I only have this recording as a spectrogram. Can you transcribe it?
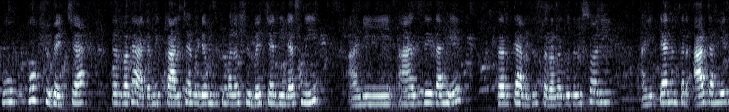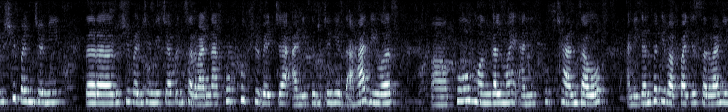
खूप खूप शुभेच्छा. तर बघा आता मी कालच्या व्हिडिओमध्ये तुम्हाला शुभेच्छा दिल्याच नाही आणि आज देत आहे. तर त्याबद्दल सर्वात अगोदर सॉरी आणि त्यानंतर आज आहे ऋषीपंचमी तर ऋषीपंचमीच्या पण सर्वांना खूप खूप शुभेच्छा आणि तुमचे हे दहा दिवस खूप मंगलमय आणि खूप छान जावो. आणि गणपती बाप्पाचे सर्वांनी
